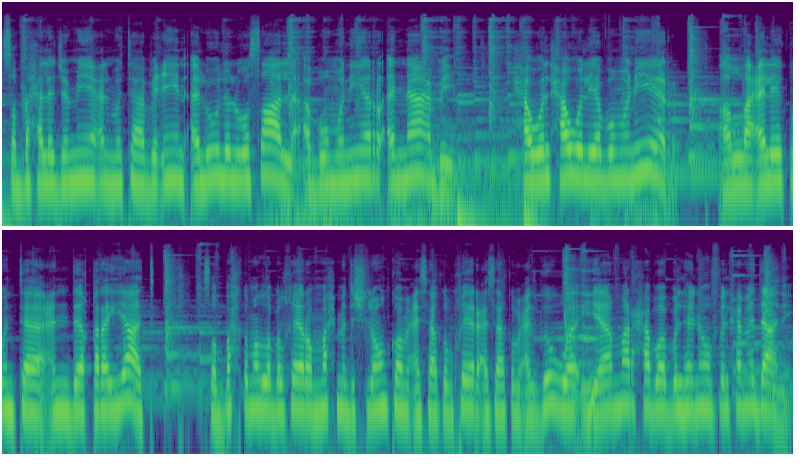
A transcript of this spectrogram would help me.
صبح على جميع المتابعين. ألول الوصال أبو منير الناعبي. حول حول يا أبو منير. الله عليك وأنت عند قريات. صبحكم الله بالخير. أم أحمد شلونكم؟ عساكم خير عساكم على القوة. يا مرحبا بالهنوف الحمداني.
